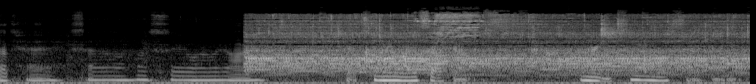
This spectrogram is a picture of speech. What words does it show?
Okay, so let's see where we are. Okay, 21 seconds. 19 seconds.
